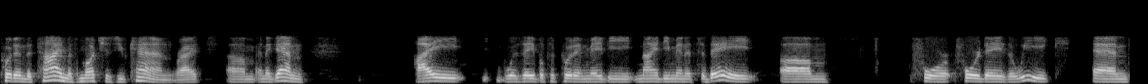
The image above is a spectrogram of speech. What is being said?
put in the time as much as you can, right? Um, and again, I was able to put in maybe 90 minutes a day um, for four days a week. And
